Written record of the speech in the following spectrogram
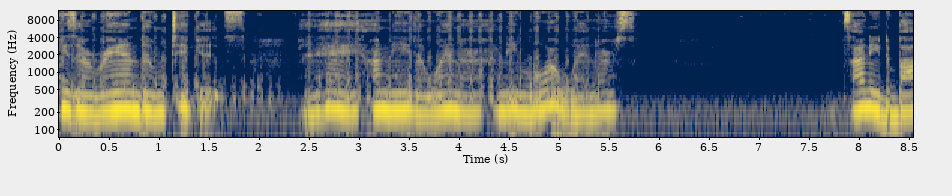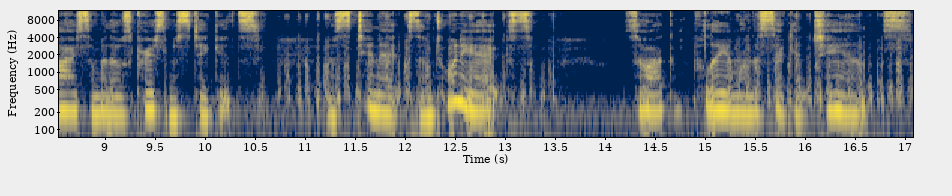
These are random tickets. But hey, I need a winner. I need more winners. So I need to buy some of those Christmas tickets. Those 10X and 20X. So I can play them on the second chance.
